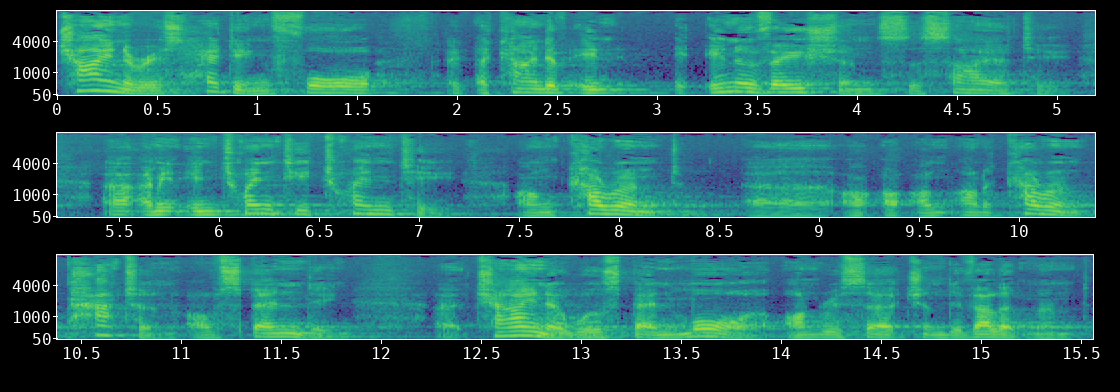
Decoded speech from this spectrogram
China is heading for a, a kind of in, innovation society. Uh, I mean, in 2020, on current uh, on, on, a current pattern of spending, uh, China will spend more on research and development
